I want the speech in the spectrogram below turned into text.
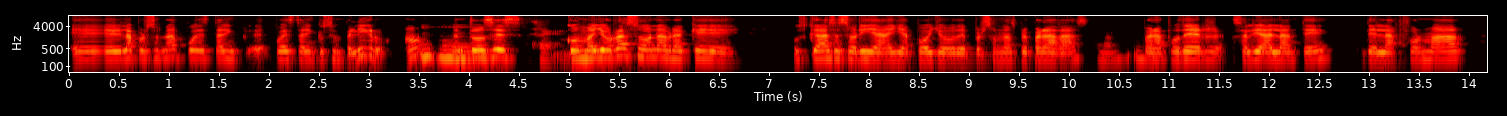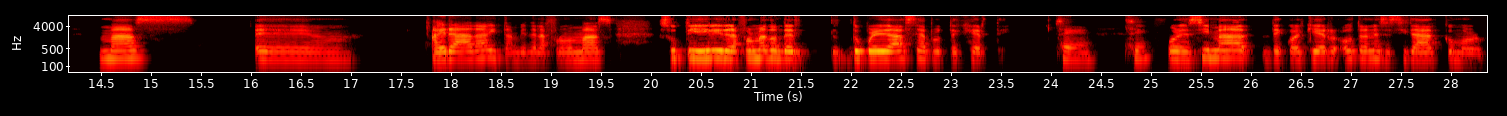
eh, la persona puede estar, eh, puede estar incluso en peligro, ¿no? Entonces, con mayor razón habrá que buscar asesoría y apoyo de personas preparadas para poder salir adelante de la forma más eh, airada y también de la forma más sutil y de la forma donde tu prioridad sea protegerte. Sí, sí. Por encima de cualquier otra necesidad como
